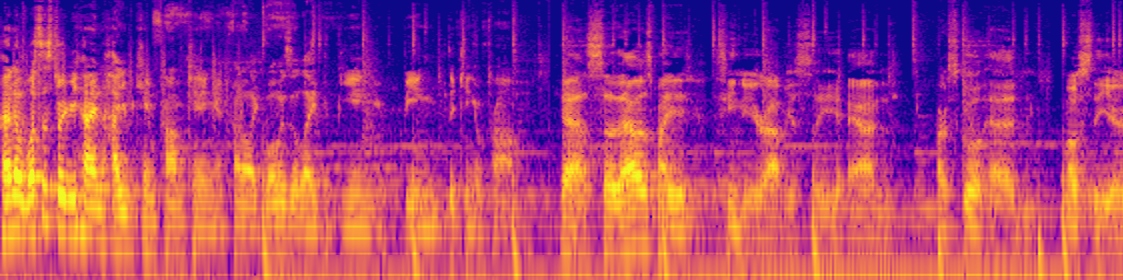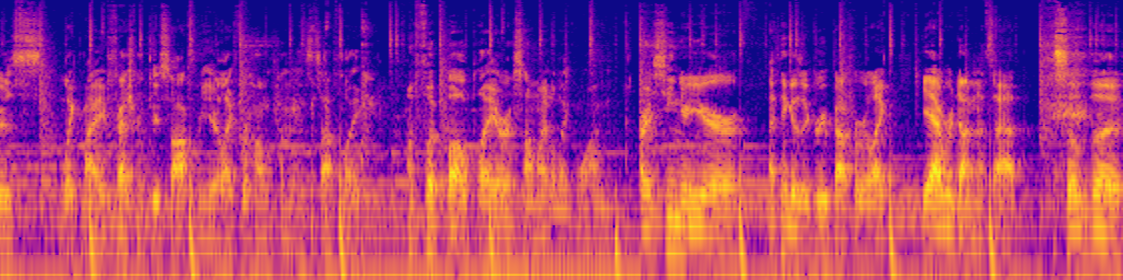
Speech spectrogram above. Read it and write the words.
Kind of, what's the story behind how you became prom king, and kind of like what was it like being being the king of prom? Yeah, so that was my senior year, obviously, and our school had most of the years, like my freshman through sophomore year, like for homecoming and stuff, like a football player or someone had like won. Our senior year, I think as a group effort, we're like, yeah, we're done with that. So the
